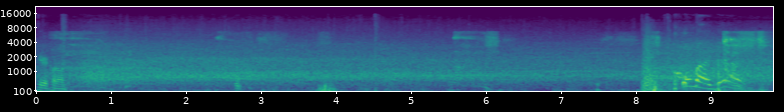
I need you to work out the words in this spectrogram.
Here, hold on. Oh my god!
